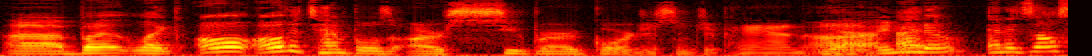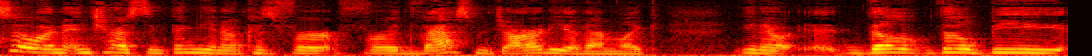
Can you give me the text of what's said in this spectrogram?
uh, but like all all the temples are super gorgeous in Japan. Uh, and you I- know. and it's also an interesting thing, you know, because for for the vast majority of them, like you know, they'll they'll be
